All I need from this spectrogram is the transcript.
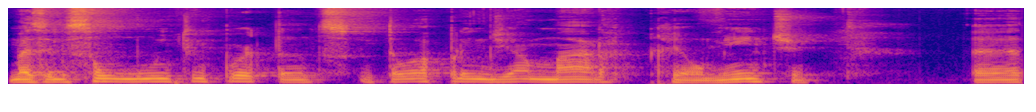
mas eles são muito importantes. Então eu aprendi a amar realmente é,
